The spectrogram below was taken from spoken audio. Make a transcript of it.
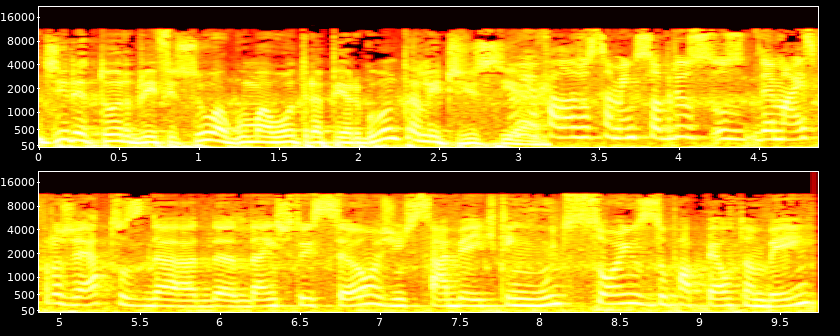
Diretor do IFSU, alguma outra pergunta, Letícia? Eu ia falar justamente sobre os, os demais projetos da, da, da, instituição. A gente sabe aí que tem muitos sonhos do papel também.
